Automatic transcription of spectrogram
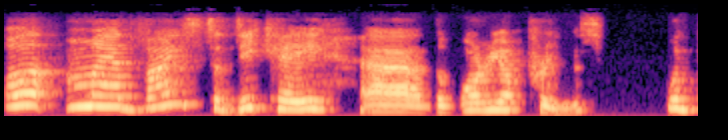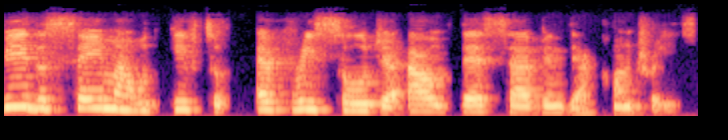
Well, my advice to Dike, uh, the warrior prince, would be the same I would give to every soldier out there serving their countries.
